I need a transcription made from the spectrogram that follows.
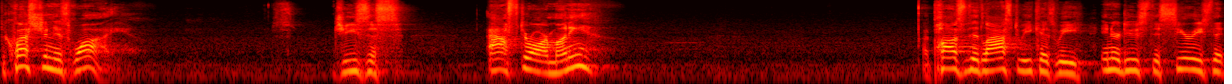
The question is why? Jesus after our money. I posited last week as we introduced this series that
